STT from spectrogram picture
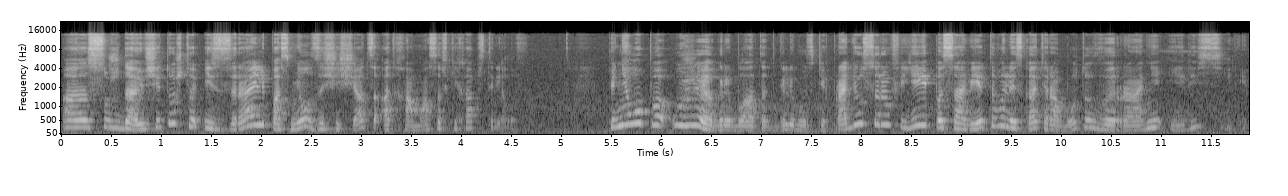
осуждающий то, что Израиль посмел защищаться от хамасовских обстрелов. Пенелопа уже огребла от голливудских продюсеров, ей посоветовали искать работу в Иране или Сирии.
